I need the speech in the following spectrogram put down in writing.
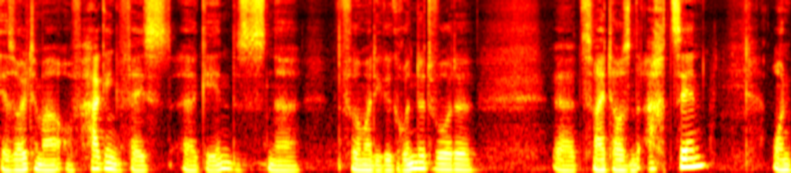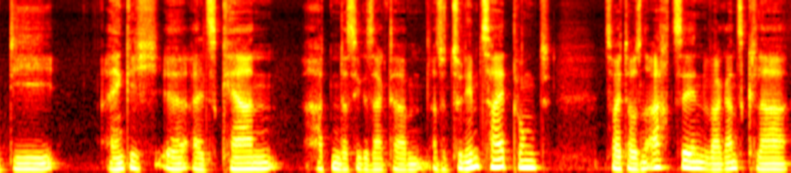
der sollte mal auf Hugging Face äh, gehen. Das ist eine Firma, die gegründet wurde äh, 2018 und die eigentlich äh, als Kern hatten, dass sie gesagt haben, also zu dem Zeitpunkt 2018 war ganz klar,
